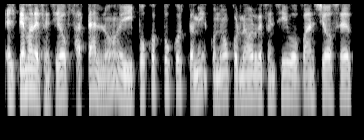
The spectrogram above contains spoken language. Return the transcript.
el tema defensivo fatal, ¿no? Y poco a poco también con nuevo coordinador defensivo, Vance Joseph,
